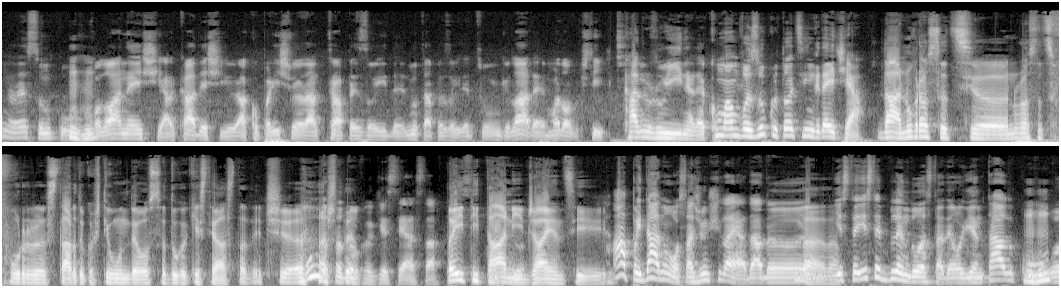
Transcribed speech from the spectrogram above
unele sunt cu Mhm. coloane și arcade și acoperișuri la trapezoide, nu trapezoide, triunghiulare, mă rog, știi, ca în ruinele, cum am văzut cu toți în Grecia. Da, nu vreau să-ți, uh, nu vreau să-ți fur startul, că știu unde o să ducă chestia asta, deci... uh, Unde o să aștept. ducă chestia asta? Păi titanii, gianții... A, păi da, nu, o să ajung și la ea, dar Da, da, da. Este, este blendul ăsta de oriental cu Mhm. uh,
